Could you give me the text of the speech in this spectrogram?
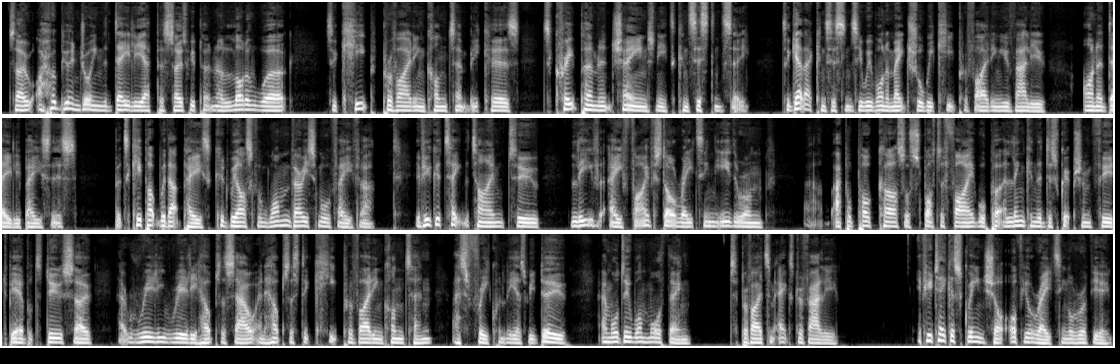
So I hope you're enjoying the daily episodes. We put in a lot of work to keep providing content because to create permanent change needs consistency to get that consistency, we want to make sure we keep providing you value on a daily basis. But to keep up with that pace, could we ask for one very small favor? If you could take the time to leave a five star rating either on uh, Apple Podcasts or Spotify, we'll put a link in the description for you to be able to do so. That really, really helps us out and helps us to keep providing content as frequently as we do. And we'll do one more thing to provide some extra value. If you take a screenshot of your rating or review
